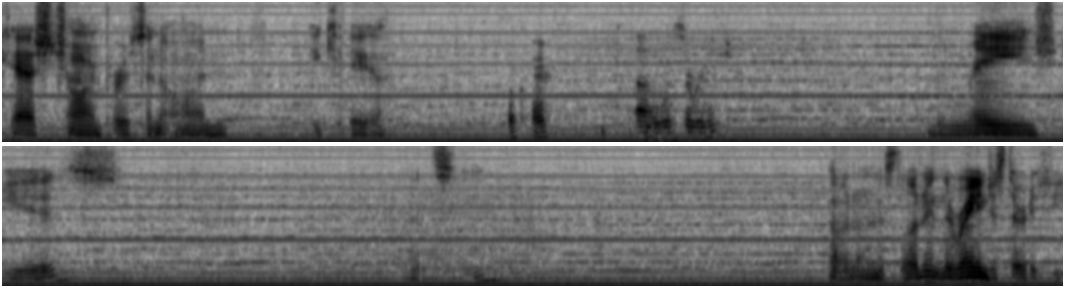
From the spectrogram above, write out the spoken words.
cast Charm Person on Ikea. Okay. Uh, what's the range? The range is. Let's see. Oh, no, it's loading. The range is 30 feet.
